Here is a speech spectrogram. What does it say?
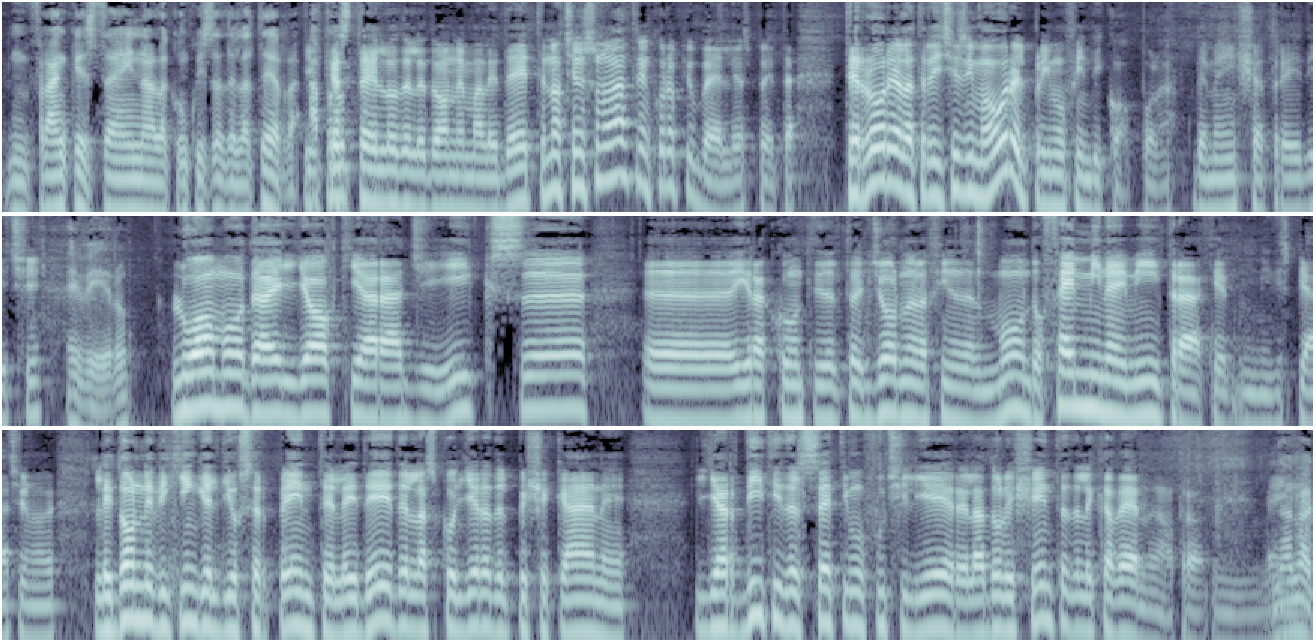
mh, Frankenstein alla conquista della Terra. Il Ha pro- castello delle donne maledette. No, ce ne sono altri ancora più belli. Aspetta. Terrore alla tredicesima ora è il primo film di Coppola. Dementia 13. È vero. L'uomo dagli occhi a raggi X, eh, i racconti del il giorno e la fine del mondo, Femmina e Mitra, che mi dispiace, non- le donne vichinghe e il dio serpente, le idee della scogliera del pesce cane, gli arditi del settimo fuciliere, l'adolescente delle caverne. No, tra- eh, No, no,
